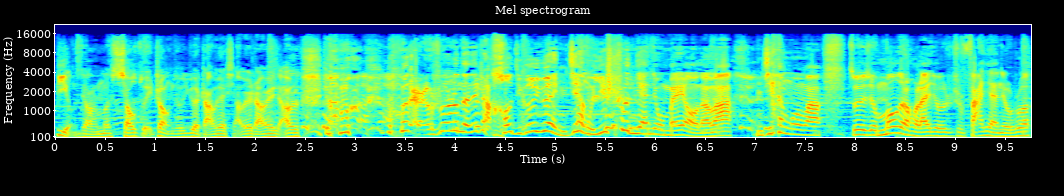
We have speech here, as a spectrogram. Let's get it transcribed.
病，叫什么小嘴症，就越长越小，越长越小。Mulder 就说说那得长好几个月，你见过一瞬间就没有的吗？你见过吗？所以就 m o d e r 后来就是发现就是说。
